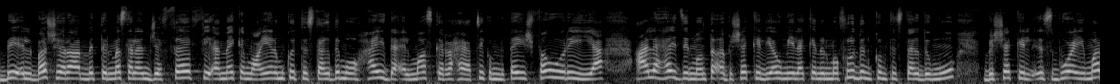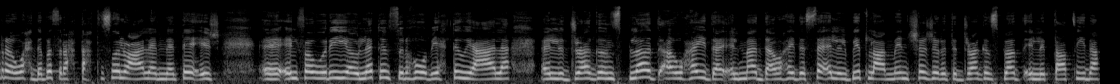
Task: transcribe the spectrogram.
بالبشرة مثل مثلا جفاف في أماكن معينة ممكن تستخدموا هيدا الماسك اللي راح يعطيكم نتائج فورية على هذه المنطقة بشكل يومي لكن المفروض إنكم تستخدموه بشكل أسبوعي مرة واحدة بس راح تحصلوا على النتائج آه، الفورية ولا تنسوا هو بيحتوي على ال dragon's blood أو هيدا المادة أو هيدا السائل اللي بيطلع من شجرة ال dragon's blood اللي بتعطينا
